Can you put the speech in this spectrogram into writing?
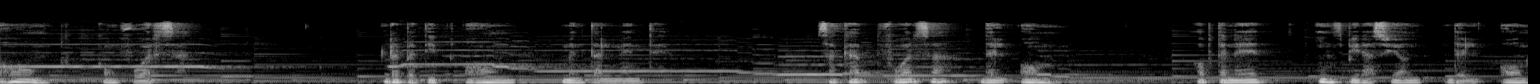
Om con fuerza. Repetid Om mentalmente. Sacad fuerza del Om. Obtened inspiración del Om.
